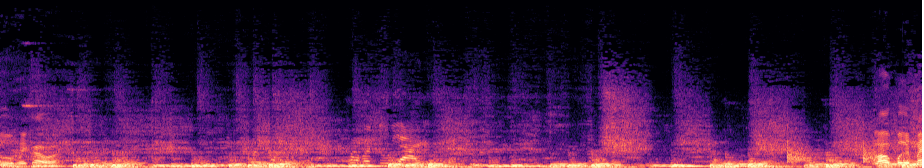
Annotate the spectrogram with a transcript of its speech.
ตูให้เข้าอะเปิดประตูยายเราเปิดไหม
